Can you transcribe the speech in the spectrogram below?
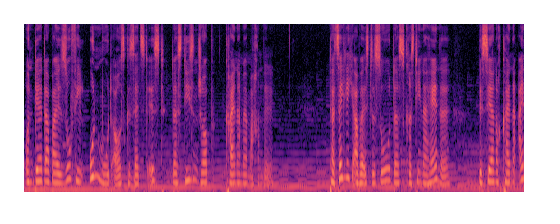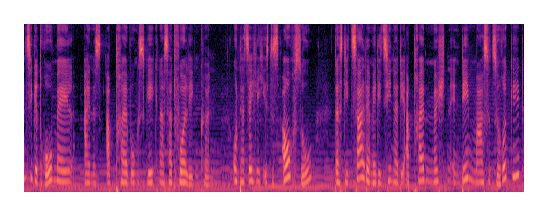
und der dabei so viel Unmut ausgesetzt ist, dass diesen Job keiner mehr machen will. Tatsächlich aber ist es so, dass Christina Hähnel bisher noch keine einzige Drohmail eines Abtreibungsgegners hat vorlegen können. Und tatsächlich ist es auch so, dass die Zahl der Mediziner, die abtreiben möchten, in dem Maße zurückgeht,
